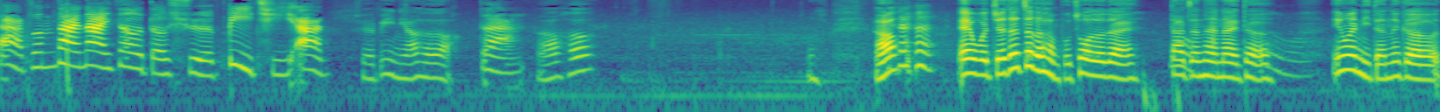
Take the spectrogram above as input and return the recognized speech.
大侦探奈特的雪碧奇案。雪碧，你要喝啊、对啊，好喝。嗯，好。哎、我觉得这个很不错，对不对？大侦探奈特，因为你的那个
